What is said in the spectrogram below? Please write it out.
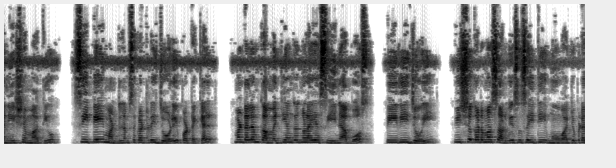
Aneesh M Mathew C P I മണ്ഡലം സെക്രട്ടറി ജോളി പൊട്ടയ്ക്കൽ മണ്ഡലം കമ്മിറ്റി അംഗങ്ങളായ Seena Bose P V Joy Vishwakarma service society Muvattupuzha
